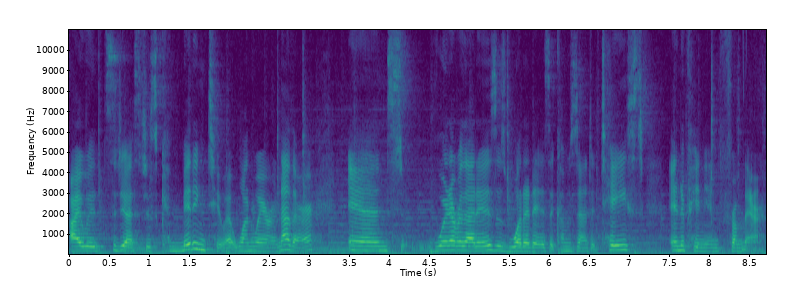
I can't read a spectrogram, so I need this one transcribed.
I would suggest just committing to it one way or another. And whatever that is, is what it is. It comes down to taste and opinion from there.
